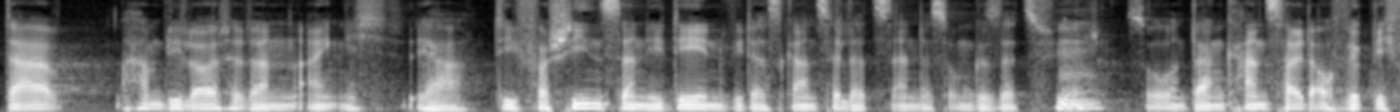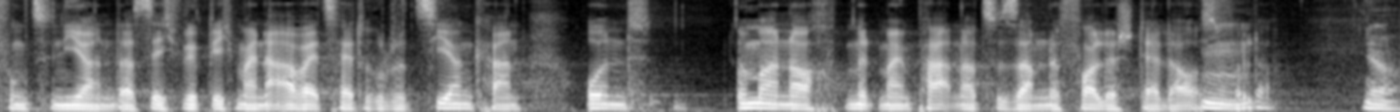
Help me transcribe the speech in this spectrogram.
Da haben die Leute dann eigentlich ja die verschiedensten Ideen, wie das Ganze letzten Endes umgesetzt wird. Mhm. So und dann kann es halt auch wirklich funktionieren, dass ich wirklich meine Arbeitszeit reduzieren kann und immer noch mit meinem Partner zusammen eine volle Stelle ausfülle. Mhm. Ja.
